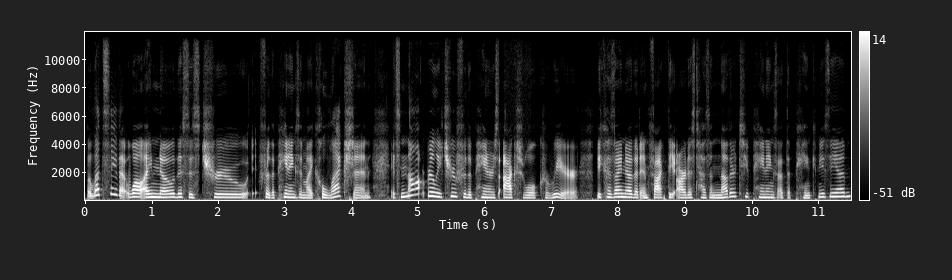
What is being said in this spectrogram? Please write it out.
But let's say that while I know this is true for the paintings in my collection, it's not really true for the painter's actual career because I know that in fact the artist has another two paintings at the Pink Museum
